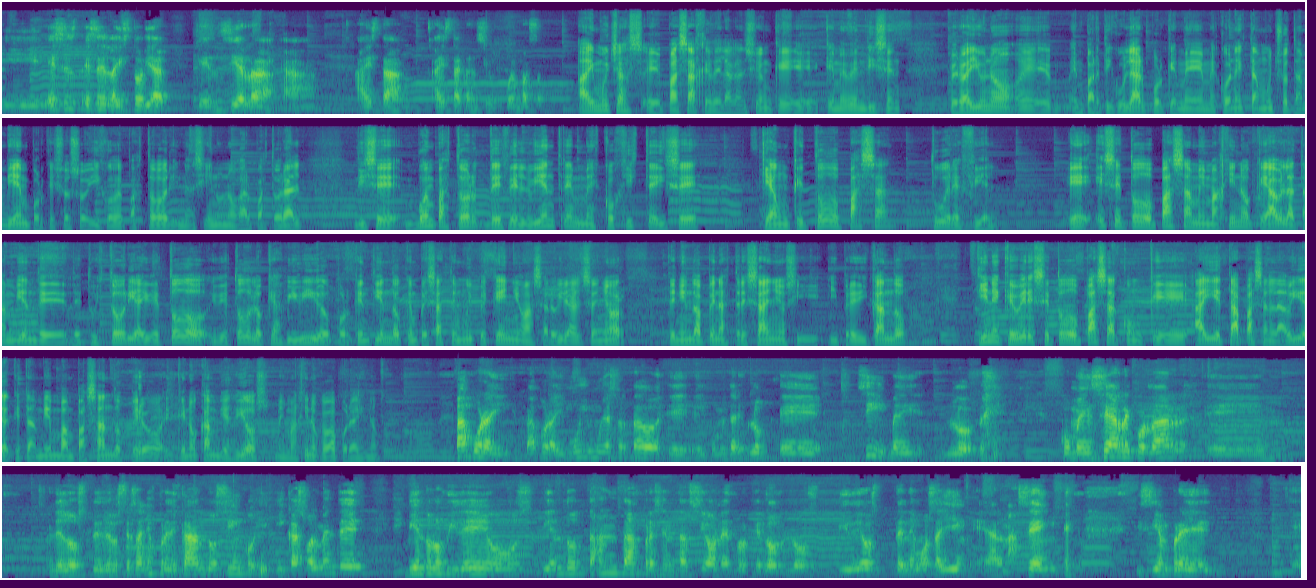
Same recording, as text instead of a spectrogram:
y esa es, esa es la historia que encierra a, a esta, a esta canción. Buen pastor. Hay muchos eh, pasajes de la canción que, me bendicen, pero hay uno eh, en particular porque me, me, conecta mucho también, porque yo soy hijo de pastor y nací en un hogar pastoral. Dice, buen pastor, desde el vientre me escogiste y sé que aunque todo pasa, tú eres fiel. E, ese todo pasa, me imagino que habla también de, de, tu historia y de, todo, y de todo lo que has vivido, porque entiendo que empezaste muy pequeño a servir al Señor teniendo apenas tres años y, predicando, tiene que ver ese todo pasa con que hay etapas en la vida que también van pasando, pero el que no cambia es Dios. Me imagino que va por ahí, ¿no? Va por ahí, va por ahí. Muy, muy acertado eh, el comentario. Lo, eh, sí, me, lo, comencé a recordar eh, de los, desde los tres años predicando, cinco, y, y casualmente viendo los videos, viendo tantas presentaciones, porque los, los videos tenemos ahí en, almacén y siempre, eh,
